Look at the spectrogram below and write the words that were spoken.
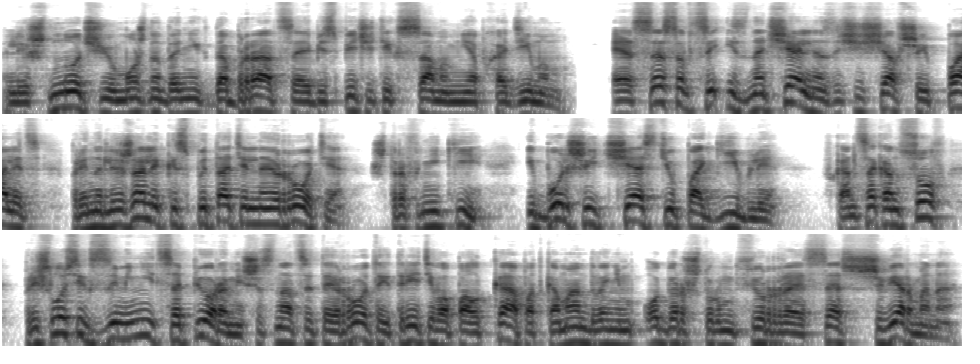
Лишь ночью можно до них добраться и обеспечить их самым необходимым». Эсэсовцы, изначально защищавшие палец, принадлежали к испытательной роте, штрафники – и большей частью погибли. В конце концов, пришлось их заменить саперами 16-й роты 3-го полка под командованием оберштурмфюрера СС Швермана.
